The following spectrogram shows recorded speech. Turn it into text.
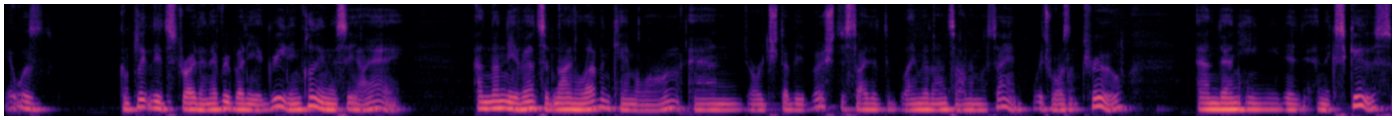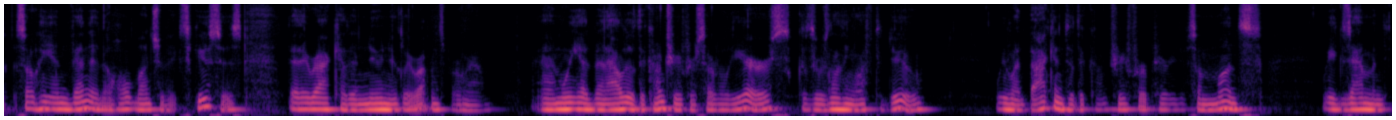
It was completely destroyed, and everybody agreed, including the CIA. And then the events of 9 11 came along, and George W. Bush decided to blame it on Saddam Hussein, which wasn't true. And then he needed an excuse, so he invented a whole bunch of excuses that Iraq had a new nuclear weapons program. And we had been out of the country for several years because there was nothing left to do. We went back into the country for a period of some months. We examined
